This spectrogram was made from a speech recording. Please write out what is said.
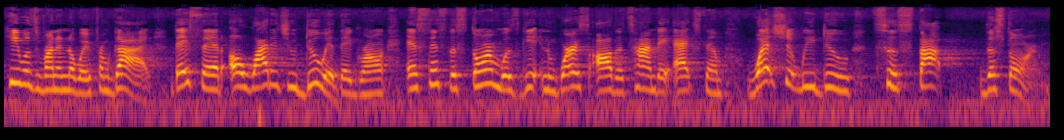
he was running away from God. They said, Oh, why did you do it? They groaned. And since the storm was getting worse all the time, they asked him, What should we do to stop the storm?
